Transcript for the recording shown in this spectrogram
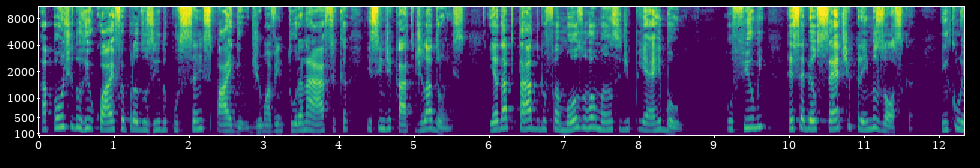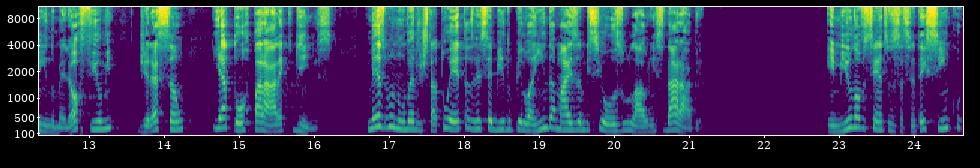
A Ponte do Rio Kwai foi produzido por Sam Spiegel, de Uma Aventura na África e Sindicato de Ladrões, e adaptado do famoso romance de Pierre Boulle. O filme recebeu sete prêmios Oscar, incluindo Melhor Filme, Direção e Ator para Alec Guinness, mesmo número de estatuetas recebido pelo ainda mais ambicioso Lawrence da Arábia. Em 1965,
